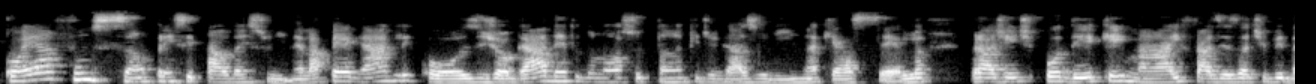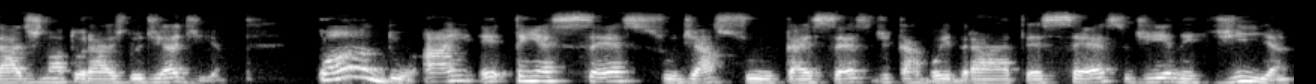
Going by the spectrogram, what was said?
Qual é a função principal da insulina? Ela pegar a glicose, jogar dentro do nosso tanque de gasolina, que é a célula, para a gente poder queimar e fazer as atividades naturais do dia a dia. Quando há, eh, tem excesso de açúcar, excesso de carboidrato, excesso de energia,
